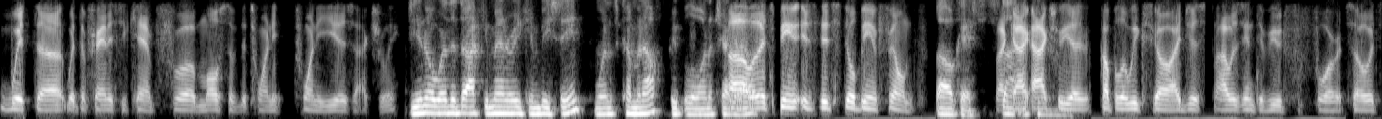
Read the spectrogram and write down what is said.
with uh, with the fantasy camp for most of the 20, 20, years, actually. Do you know where the documentary can be seen when it's coming out? People who want to check it uh, out. Well, it's being it's, it's still being filmed. Oh, okay, so like I, actually, a couple of weeks ago, I just I was interviewed for it, so it's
